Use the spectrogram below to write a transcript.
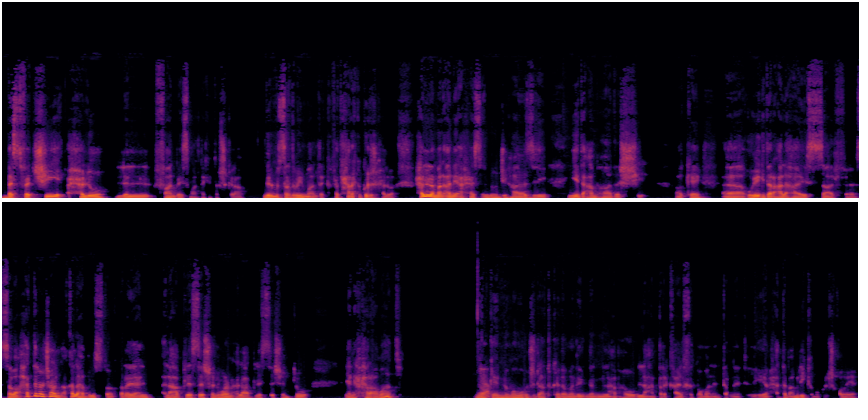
بس فتشي حلو لل fan base مالتك أنت بشكل عام. للمستخدمين مالتك. فتحركة كلش حلوة. حلو لما اني أحس إنه جهازي يدعم هذا الشيء. أوكي؟ آه ويقدر على هاي السالفة. سواء حتى لو كان أقلها بال store ترى يعني ألعاب PlayStation 1 ألعاب PlayStation 2 يعني حرامات. Yeah. أوكي؟ إنه مو موجودات وكذا وما نقدر نلعبها الا عن طريق هاي الخدمة مال الإنترنت اللي هي حتى بأمريكا مو كلش قوية.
